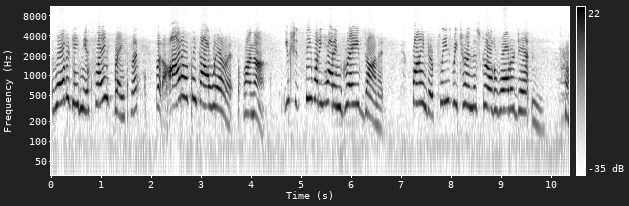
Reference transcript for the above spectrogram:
Walter gave me a slave bracelet, but I don't think I'll wear it. Why not? You should see what he had engraved on it. Finder, please return this girl to Walter Denton. Why,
